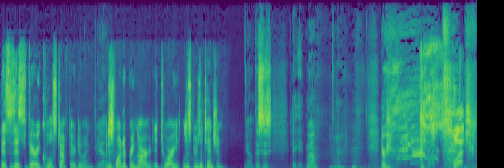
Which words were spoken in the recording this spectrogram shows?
this is this is very cool stuff they're doing. Yeah. I just wanted to bring our it to our listeners' attention. Yeah, this is well. Every, What?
